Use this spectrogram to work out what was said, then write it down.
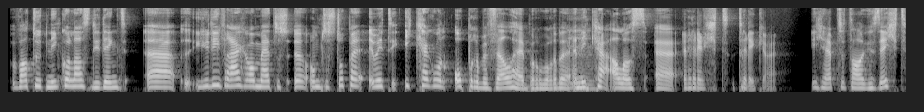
Wat doet Nicolas? Die denkt: uh, jullie vragen om mij te, uh, om te stoppen. Weet, ik ga gewoon opperbevelhebber worden en ik ga alles uh, recht trekken. Je hebt het al gezegd,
